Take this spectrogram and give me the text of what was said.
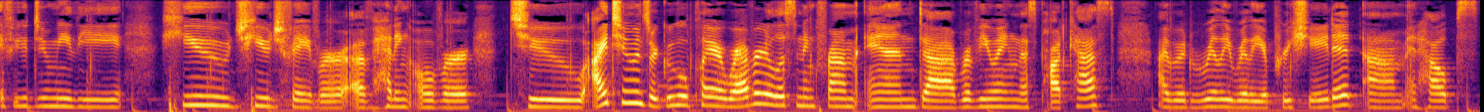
if you do me the huge, huge favor of heading over to iTunes or Google Play or wherever you're listening from and uh, reviewing this podcast, I would really, really appreciate it. Um, it helps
